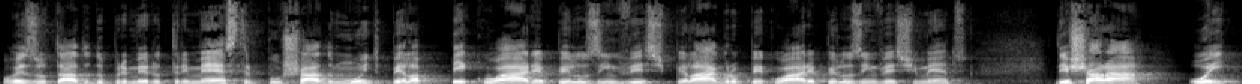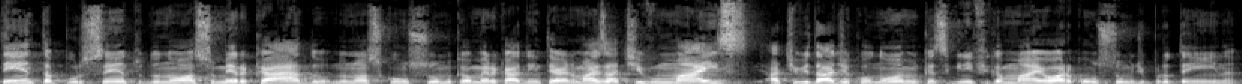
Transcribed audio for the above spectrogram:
o resultado do primeiro trimestre, puxado muito pela pecuária, pelos investi pela agropecuária, pelos investimentos, deixará 80% do nosso mercado, no nosso consumo, que é o mercado interno, mais ativo. Mais atividade econômica significa maior consumo de proteína.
